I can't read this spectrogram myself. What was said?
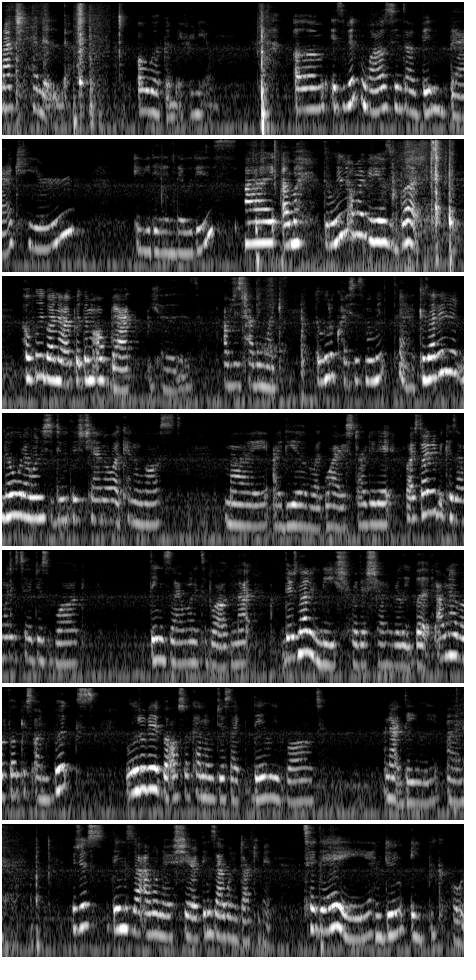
my channel or welcome if you're new um it's been a while since i've been back here if you didn't notice. I um deleted all my videos but hopefully by now i put them all back because i was just having like a little crisis moment. Yeah because i didn't know what i wanted to do with this channel. I kind of lost my idea of like why I started it. But I started because I wanted to just vlog things that I wanted to vlog. Not there's not a niche for this channel really, but I want to have a focus on books a little bit, but also kind of just like daily vlogs. Not daily, um, but just things that I want to share, things that I want to document. Today, I'm doing a book haul.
